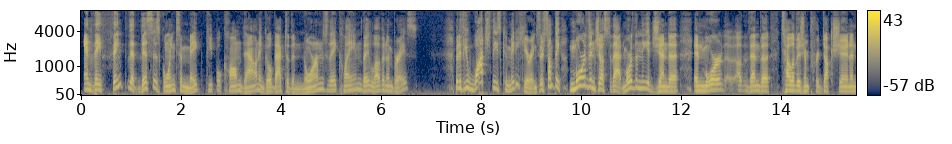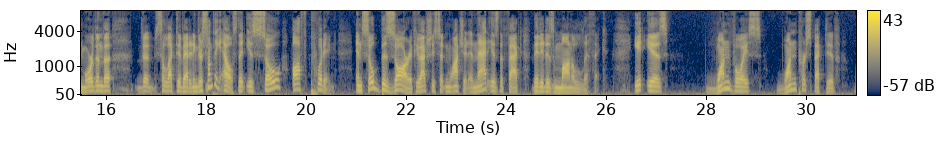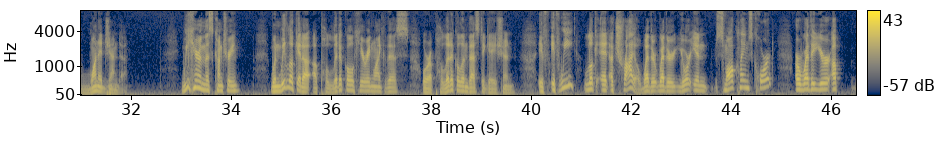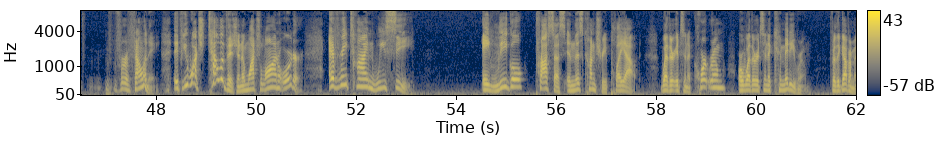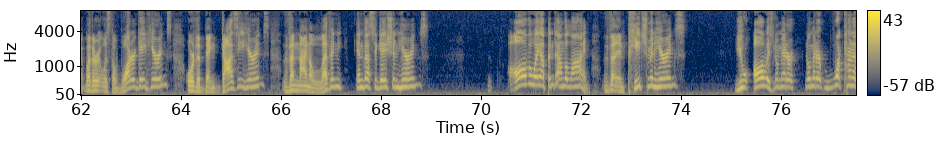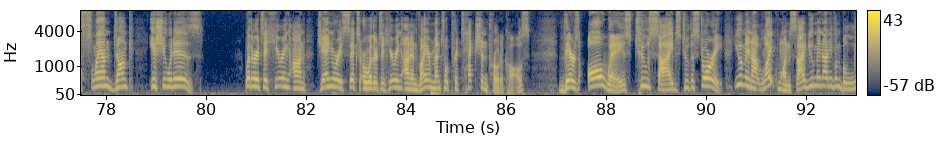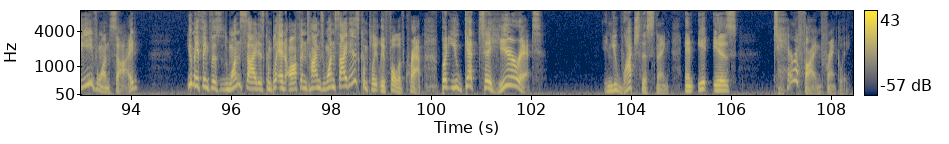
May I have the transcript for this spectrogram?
and they think that this is going to make people calm down and go back to the norms they claim they love and embrace but if you watch these committee hearings, there's something more than just that, more than the agenda and more uh, than the television production and more than the the selective editing. There's something else that is so off-putting and so bizarre if you actually sit and watch it, and that is the fact that it is monolithic. It is one voice, one perspective, one agenda. We here in this country when we look at a, a political hearing like this or a political investigation, if if we look at a trial, whether whether you're in small claims court or whether you're up for a felony, if you watch television and watch Law and Order, every time we see a legal process in this country play out, whether it's in a courtroom or whether it's in a committee room, for the government, whether it was the Watergate hearings or the Benghazi hearings, the 9 11 investigation hearings, all the way up and down the line, the impeachment hearings. You always, no matter no matter what kind of slam dunk issue it is, whether it's a hearing on January 6th or whether it's a hearing on environmental protection protocols, there's always two sides to the story. You may not like one side, you may not even believe one side. You may think this one side is complete, and oftentimes one side is completely full of crap, but you get to hear it. And you watch this thing, and it is terrifying, frankly.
